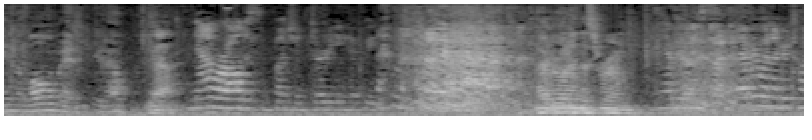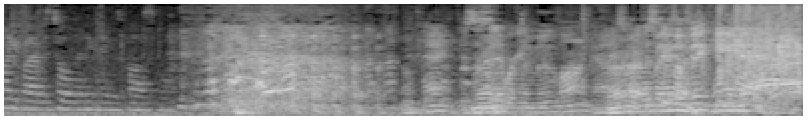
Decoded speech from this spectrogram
in the moment, you know. Yeah. Now we're all just a bunch of dirty hippies. Everyone in this room. Everyone's, everyone under 25 is told anything is possible. Okay, this Right. is it. We're going to move on, guys. All right, Let's give him a big hand.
